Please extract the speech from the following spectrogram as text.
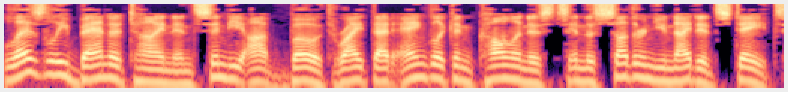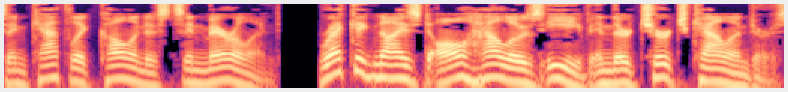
Leslie Bannatyne and Cindy Ott both write that Anglican colonists in the southern United States and Catholic colonists in Maryland recognized All Hallows' Eve in their church calendars.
